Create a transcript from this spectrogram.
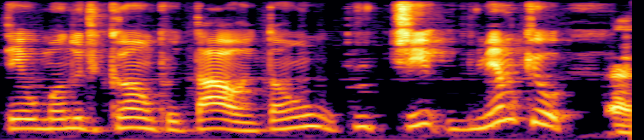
Ter o mando de campo e tal. Então, pro time, mesmo que o. É,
